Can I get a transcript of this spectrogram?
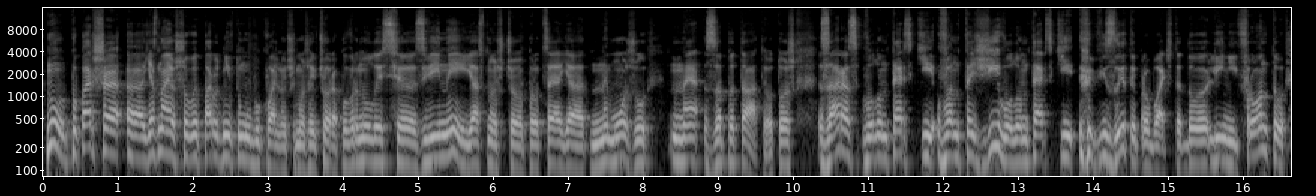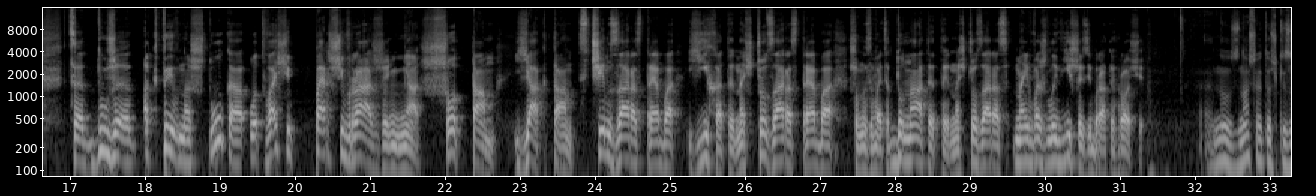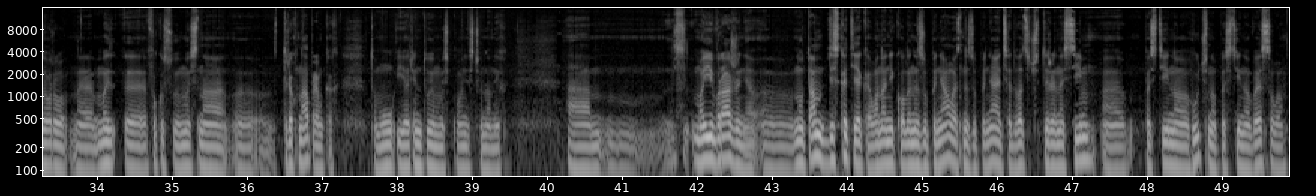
Ну, по-перше, е, я знаю, що ви пару днів тому, буквально чи може і вчора, повернулись е, з війни. і Ясно, що про це я не можу не запитати. Отож, зараз волонтерські вантажі, волонтерські візити, пробачте, до ліній фронту це дуже активна штука. От ваші перші враження, що там, як там, з чим зараз треба їхати, на що зараз треба, що називається, донатити, на що зараз найважливіше зібрати гроші. Ну, з нашої точки зору, е, ми е, фокусуємось на е, трьох напрямках, тому і орієнтуємось повністю на них. Мої враження, е, ну там дискотека, вона ніколи не зупинялась, не зупиняється 24 на 7, е, постійно гучно, постійно весело.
